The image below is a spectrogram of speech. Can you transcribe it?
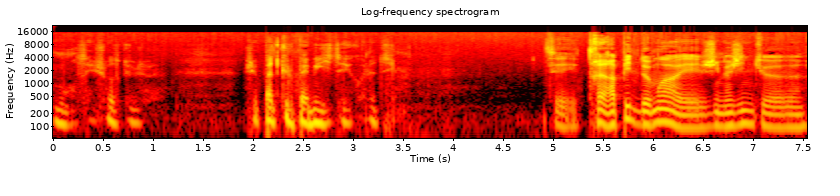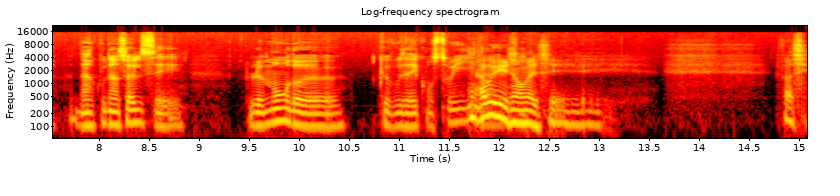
bon, c'est des choses que je n'ai pas de culpabilité là-dessus. C'est très rapide de moi et j'imagine que d'un coup d'un seul, c'est le monde euh, que vous avez construit. Ah oui, non, mais c'est. Enfin, c'est.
